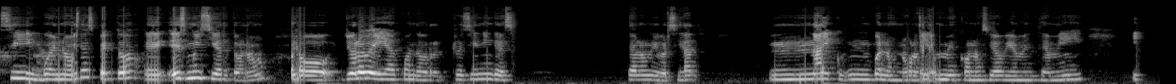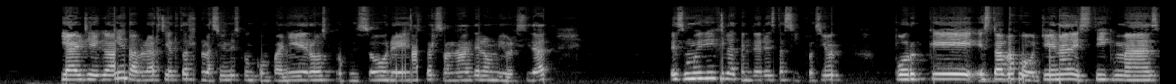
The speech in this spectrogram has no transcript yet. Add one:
Sí, bueno, ese aspecto eh, es muy cierto, ¿no? Pero yo lo veía cuando recién ingresé a la universidad. Nadie, bueno, no me conoció obviamente a mí y al llegar y entablar ciertas relaciones con compañeros, profesores, más personal de la universidad, es muy difícil atender esta situación porque está bajo llena de estigmas,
